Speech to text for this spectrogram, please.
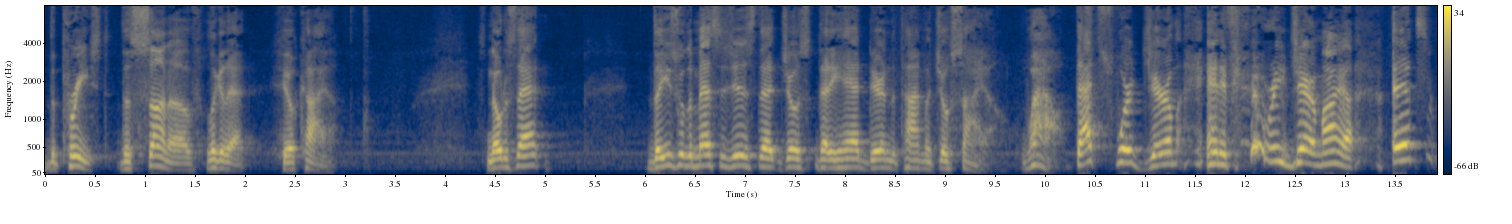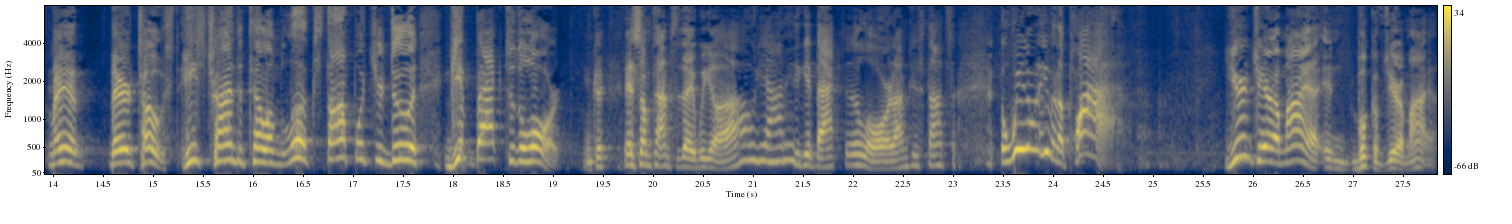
The priest, the son of, look at that, Hilkiah. Notice that? These were the messages that, Jos- that he had during the time of Josiah. Wow, that's where Jeremiah, and if you read Jeremiah, it's, man, they're toast. He's trying to tell them, look, stop what you're doing, get back to the Lord. Okay? And sometimes today we go, oh, yeah, I need to get back to the Lord. I'm just not. So. We don't even apply. You're Jeremiah in book of Jeremiah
